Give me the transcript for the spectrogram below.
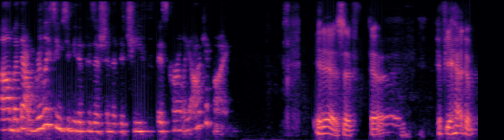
Um, but that really seems to be the position that the chief is currently occupying. It is. If uh, if you had to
